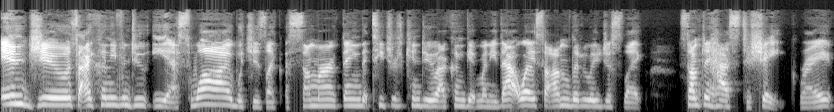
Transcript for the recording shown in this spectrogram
in June, so I couldn't even do ESY, which is like a summer thing that teachers can do. I couldn't get money that way, so I'm literally just like, something has to shake, right?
